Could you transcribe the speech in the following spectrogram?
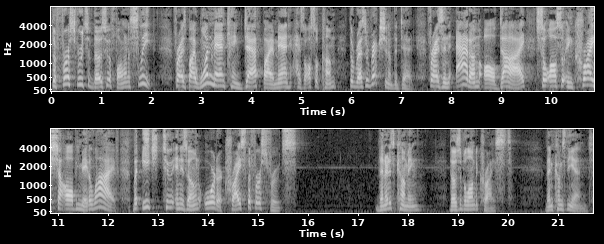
the first fruits of those who have fallen asleep. For as by one man came death, by a man has also come the resurrection of the dead. For as in Adam all die, so also in Christ shall all be made alive. But each to in his own order. Christ the first fruits. Then it is coming, those who belong to Christ. Then comes the end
